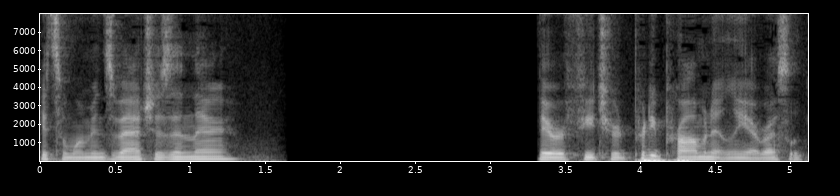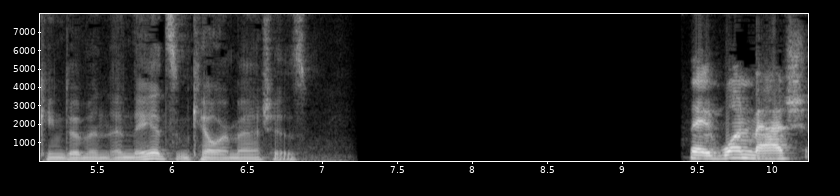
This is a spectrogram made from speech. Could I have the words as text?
Get some women's matches in there. They were featured pretty prominently at Wrestle Kingdom, and, and they had some killer matches. They had one match,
